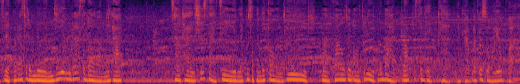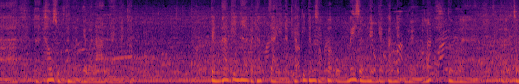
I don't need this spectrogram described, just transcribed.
เสด็จพระราชดำเนินเยี่ยมราษฎรนะคะ ชาวไทยเชื้อสายจีนและประสบกนิกรที่มาเฝ้าจนออกทุลีพระบาทรับเสด็จค่ะนะครับแล้วก็ทรงเลี้ยวขวาเอ่อเข้าสู่ถนน ไม่ทรงเห็นแก่ความเหน็ดเหนื่อยเนาะลงมาเอ่อทรง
